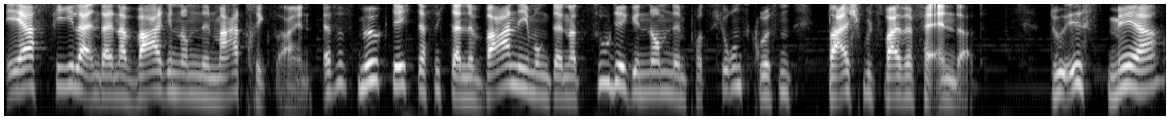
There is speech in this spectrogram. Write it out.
eher Fehler in deiner wahrgenommenen Matrix ein. Es ist möglich, dass sich deine Wahrnehmung deiner zu dir genommenen Portionsgrößen beispielsweise verändert. Du isst mehr,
